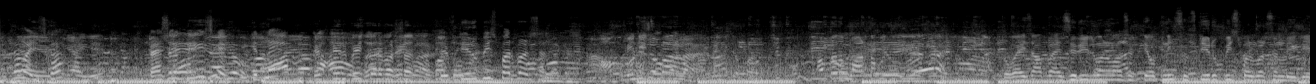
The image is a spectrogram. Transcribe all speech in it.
कितना भाई इसका? पैसे लगते हैं इसके? कितने? Fifty rupees per person fifty rupees per person तो गाइस आप ऐसे रील बनवा सकते हो अपनी फिफ्टी रुपीज़ पर पर्सन देके।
